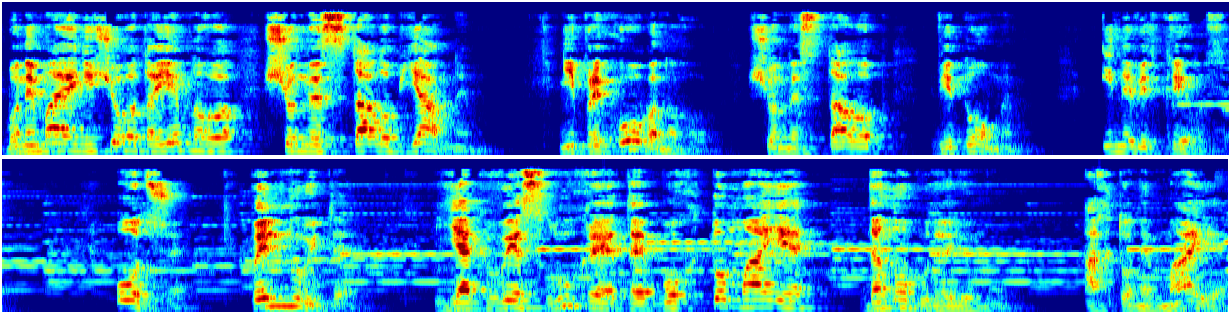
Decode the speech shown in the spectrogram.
Бо немає нічого таємного, що не стало б явним, ні прихованого, що не стало б відомим і не відкрилося. Отже, пильнуйте, як ви слухаєте, бо хто має, дано буде йому, а хто не має,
